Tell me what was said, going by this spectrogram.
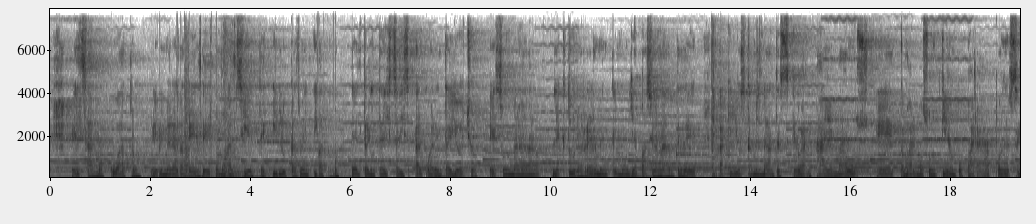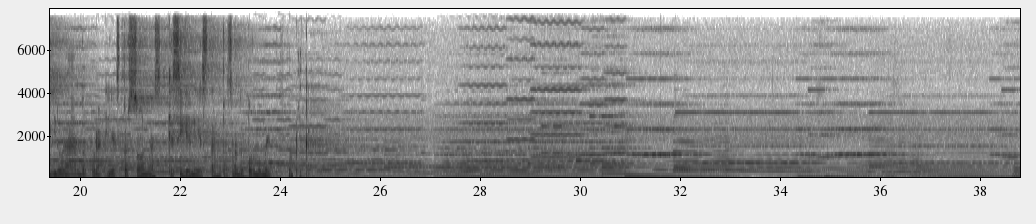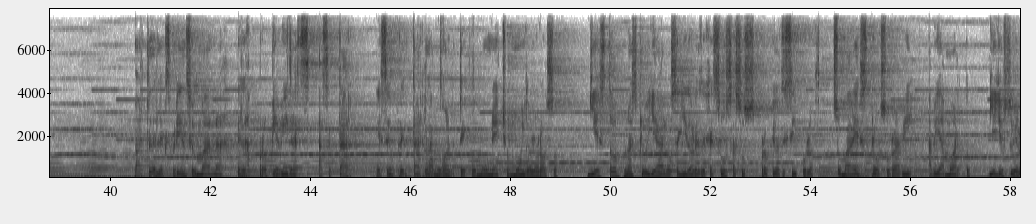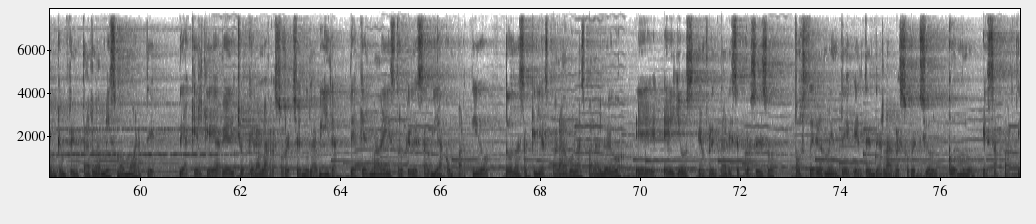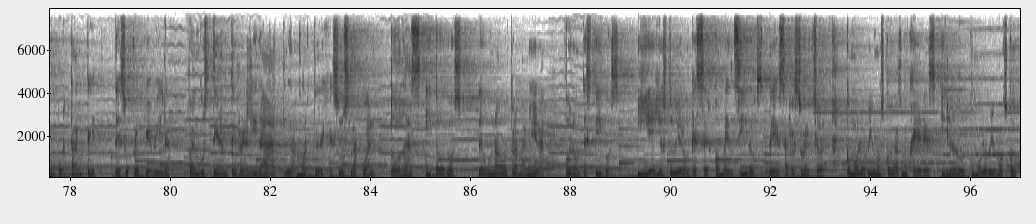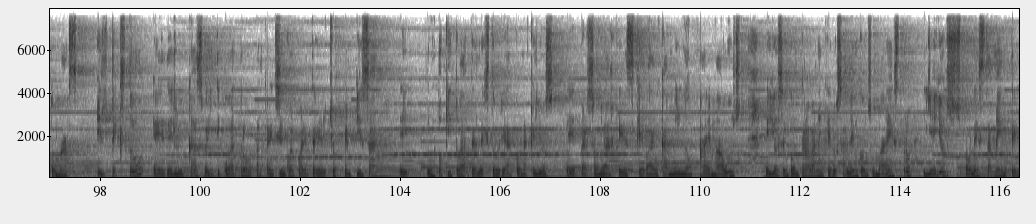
el Salmo 4, el primera 3 de 1 al 7 y Lucas 24 del 36 al 48. Es una lectura realmente muy apasionante de aquellos caminantes que van a Emmaús. Eh, tomaremos un tiempo para poder seguir orando por aquellas personas que siguen y están pasando por momentos complicados. Parte de la experiencia humana de la propia vida es aceptar, es enfrentar la muerte como un hecho muy doloroso. Y esto no excluye a los seguidores de Jesús, a sus propios discípulos. Su maestro, su rabí, había muerto y ellos tuvieron que enfrentar la misma muerte de aquel que había dicho que era la resurrección y la vida, de aquel maestro que les había compartido todas aquellas parábolas para luego eh, ellos enfrentar ese proceso, posteriormente entender la resurrección como esa parte importante de su propia vida. Fue angustiante realidad la muerte de Jesús, la cual todas y todos de una u otra manera fueron testigos y ellos tuvieron que ser convencidos de esa resurrección, como lo vimos con las mujeres y luego como lo vimos con Tomás. El texto eh, de Lucas 24 al 35 al 48 empieza eh, un poquito antes de la historia con aquellos eh, personajes que van camino a Emaús. Ellos se encontraban en Jerusalén con su maestro y ellos honestamente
